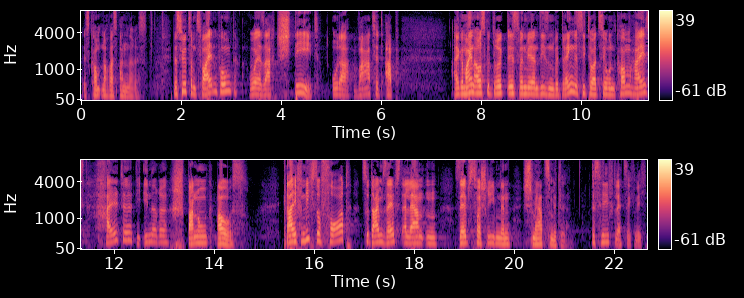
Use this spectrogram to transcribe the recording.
es kommt noch was anderes. Das führt zum zweiten Punkt, wo er sagt, steht oder wartet ab. Allgemein ausgedrückt ist, wenn wir in diesen Bedrängnissituationen kommen, heißt, halte die innere Spannung aus. Greif nicht sofort zu deinem selbsterlernten, selbstverschriebenen Schmerzmittel. Das hilft letztlich nicht.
